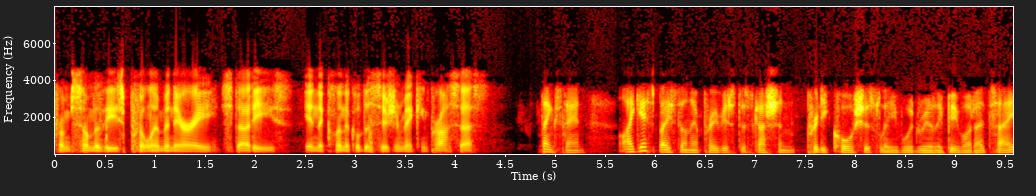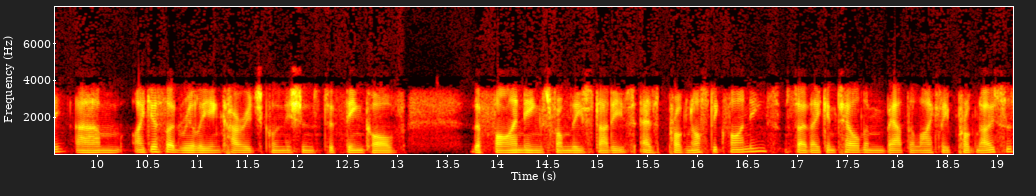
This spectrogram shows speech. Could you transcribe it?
from some of these preliminary studies in the clinical decision making process? Thanks, Dan. I guess based on our previous discussion, pretty cautiously would really be what I'd say. Um, I guess I'd really encourage clinicians to think of the findings from these studies as prognostic findings, so they can tell them about the likely prognosis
